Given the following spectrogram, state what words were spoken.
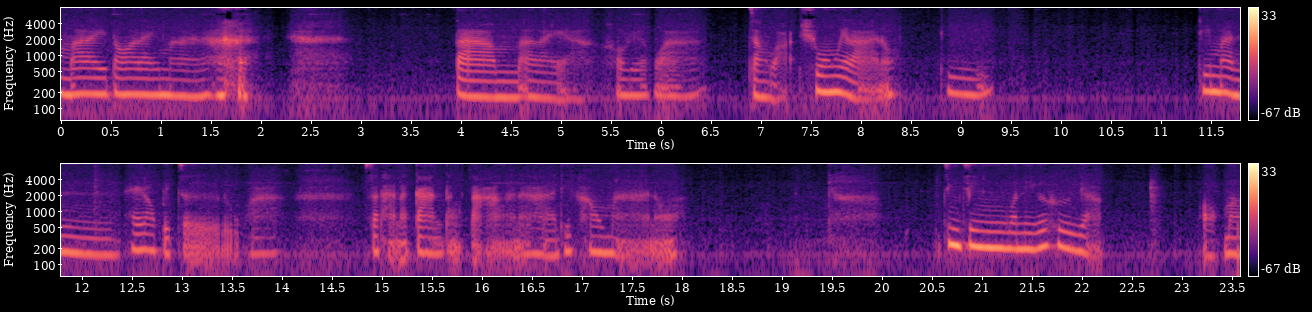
ำอะไรต่ออะไรมานะคะ ตามอะไรอะ เขาเรียกว่า จังหวะช่วงเวลาเนาะที่ ที่มันให้เราไปเจอหรือว่า สถานการณ์ต่าง ๆนะคะ ที่เข้ามาเนาะ จริงๆ วันนี้ก็คืออยากออกมา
